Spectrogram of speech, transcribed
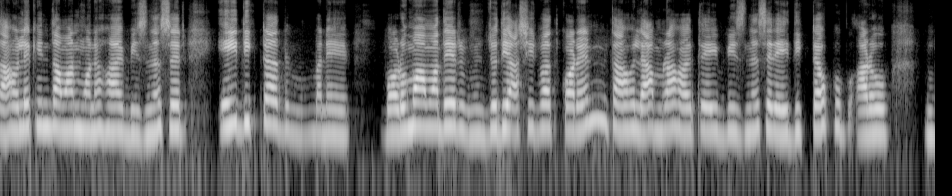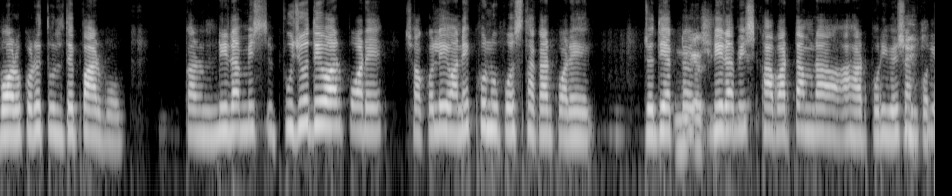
তাহলে কিন্তু আমার মনে হয় বিজনেসের এই দিকটা মানে বড়মা আমাদের যদি আশীর্বাদ করেন তাহলে আমরা হয়তো এই বিজনেসের এই দিকটাও খুব আরও বড় করে তুলতে পারব। কারণ নিরামিষ পুজো দেওয়ার পরে সকলেই অনেকক্ষণ উপোস থাকার পরে যদি একটা নিরামিষ- খাবারটা আমরা আহার পরিবেশন করি।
